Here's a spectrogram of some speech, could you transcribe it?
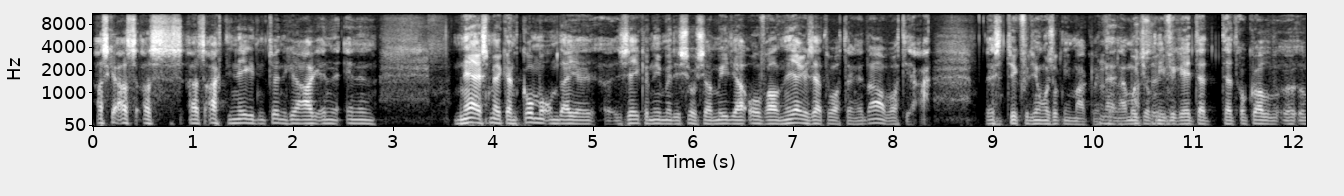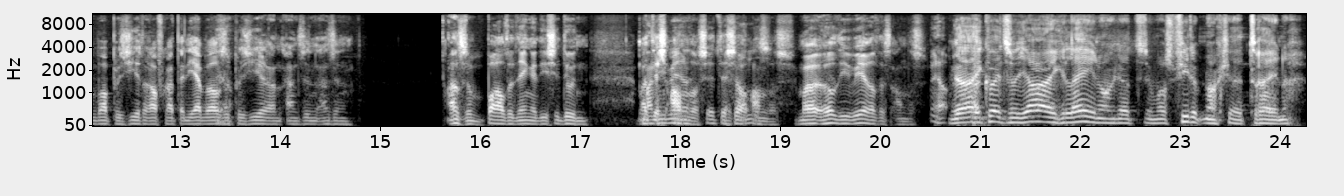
als je als, als, als 18, 19, 20 jaar in, in een nergens meer kan komen, omdat je eh, zeker nu met die social media overal neergezet wordt en gedaan wordt. Ja, dat is natuurlijk voor de jongens ook niet makkelijk. en dan moet je ook niet vergeten dat, dat ook wel eh, wat plezier eraf gaat. En die hebben wel zijn plezier aan, aan, zijn, aan, zijn, aan zijn bepaalde dingen die ze doen. Maar, het is meer. anders. Het is wel anders. Maar heel die wereld is anders. Ja, ik weet een jaren geleden nog, dat toen was Philip nog eh, trainer.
